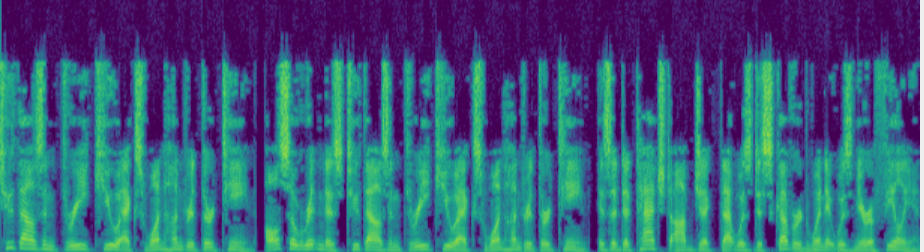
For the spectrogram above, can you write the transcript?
2003 QX113, also written as 2003 QX113, is a detached object that was discovered when it was near aphelion.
